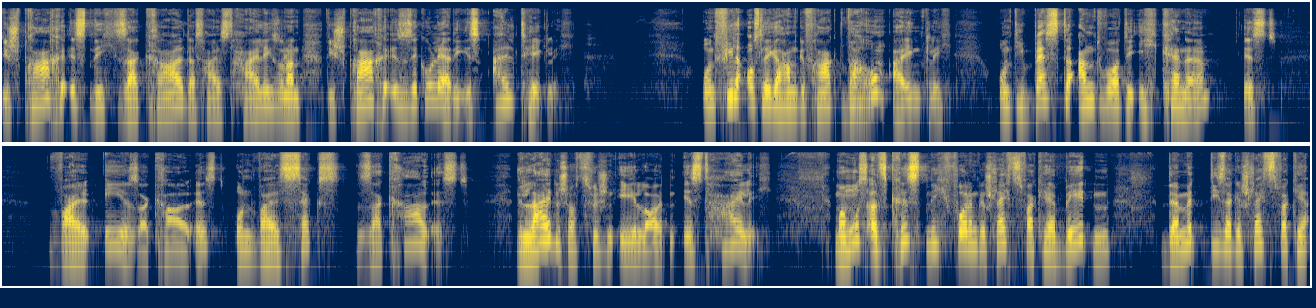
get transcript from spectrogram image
Die Sprache ist nicht sakral, das heißt heilig, sondern die Sprache ist säkulär, die ist alltäglich. Und viele Ausleger haben gefragt, warum eigentlich? Und die beste Antwort, die ich kenne, ist, weil Ehe sakral ist und weil Sex sakral ist. Die Leidenschaft zwischen Eheleuten ist heilig. Man muss als Christ nicht vor dem Geschlechtsverkehr beten, damit dieser Geschlechtsverkehr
